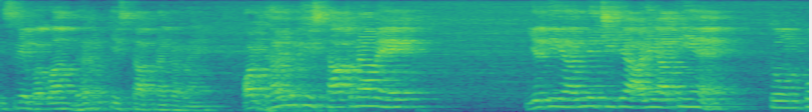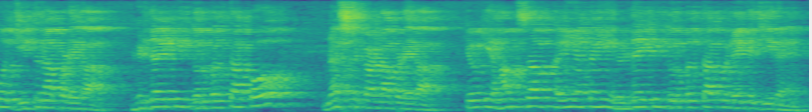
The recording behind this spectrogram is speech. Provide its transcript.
इसलिए भगवान धर्म की स्थापना कर रहे हैं। और धर्म की स्थापना में यदि अन्य चीज़ें आड़ी आती हैं तो उनको जीतना पड़ेगा। हृदय की दुर्बलता को नष्ट करना पड़ेगा, क्योंकि हम सब कहीं ना कहीं हृदय की दुर्बलता को लेकर जी रहे हैं।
